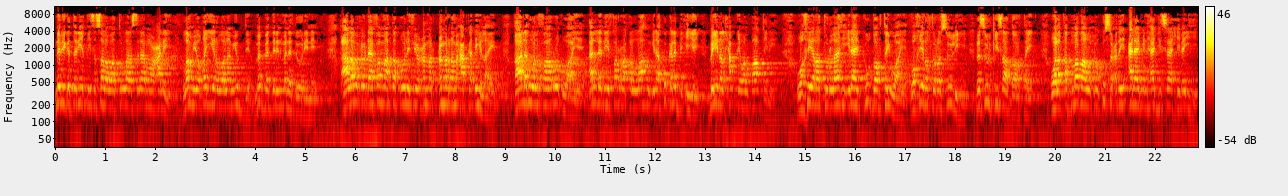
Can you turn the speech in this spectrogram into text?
nebiga dariiqiisa salawaat ullahi wasalaamu calayh lam yugayir walam yubdil ma bedelin mana doorinin qaala wuxuu dhahay famaa taquuli fii cumar cumarna maxaad ka dhihi lahayd qaala huwa alfaaruuq waaye aladii faraqa allahu ilaah ku kala bixiyey bayna alxaqi wاlbaطili wakhiirat llaahi ilaahay kuu doortay waaye wakhiiratu rasuulihi rasuulkiisaa doortay walaqad madaa wuxuu ku socday calىa minhaaji saaxibayhi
